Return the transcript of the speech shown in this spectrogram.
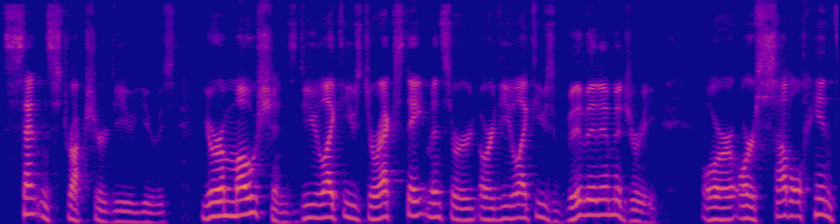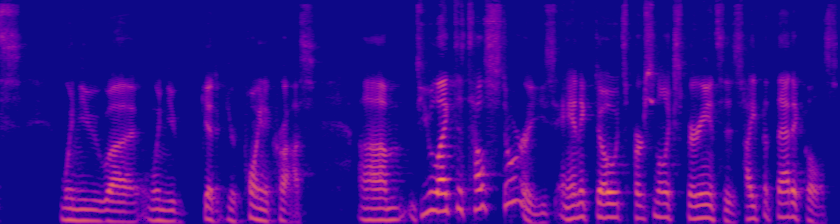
sentence structure do you use? Your emotions. Do you like to use direct statements, or or do you like to use vivid imagery, or or subtle hints when you uh, when you get your point across? Um, do you like to tell stories, anecdotes, personal experiences, hypotheticals?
